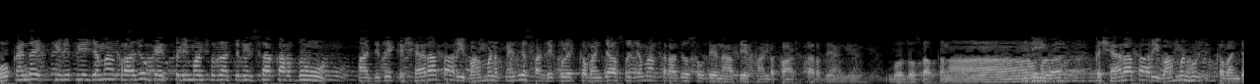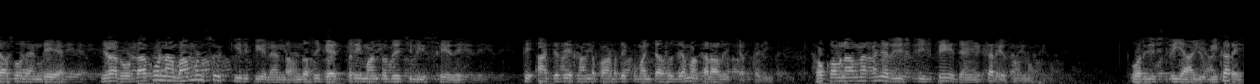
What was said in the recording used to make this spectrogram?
ਉਹ ਕਹਿੰਦਾ 21 ਰੁਪਏ ਜਮ੍ਹਾਂ ਕਰਾ ਜੋ ਗਾਇਤਰੀ ਮੰਤਰ ਦਾ ਚਲੀਸਾ ਕਰ ਦੂੰ। ਅੱਜ ਦੇ ਕਸ਼ਹਿਰਾ ਧਾਰੀ ਬਾਹਮਣ ਕਹਿੰਦੇ ਸਾਡੇ ਕੋਲ 5100 ਜਮ੍ਹਾਂ ਕਰਾ ਦਿਓ ਤੁਹਾਡੇ ਨਾਂ ਤੇ ਅਖੰਡ ਪਾਠ ਕਰ ਦਿਆਂਗੇ। ਬੋਲੋ ਸਤਨਾਮ। ਕਸ਼ਹਿਰਾ ਧਾਰੀ ਬਾਹਮਣ ਹੁਣ 5100 ਲੈਂਦੇ ਆ। ਜਿਹੜਾ ਰੋਡਾ ਕੋਨਾ ਬਾਹਮਣ ਸੋ 21 ਰੁਪਏ ਲੈਂਦਾ ਹੁੰਦਾ ਸੀ ਗਾਇਤਰੀ ਮੰਤਰ ਦੇ ਚਲੀਸੇ ਦੇ। ਤੇ ਅੱਜ ਦੇ ਅਖੰਡ ਪਾਠ ਦੇ 5100 ਜਮ੍ਹਾਂ ਕਰਾ ਲਈ ਚੱਕ ਜੀ। ਹੁਕਮਨਾਮਾ ਕਹਿੰਦੇ ਰਜਿਸਟਰੀ ਭੇਜ ਦਿਆਂਗੇ ਘਰੇ ਤੁਹਾਨੂੰ। ਉਹ ਰਜਿਸਟਰੀ ਆ ਜੂਗੀ ਘਰੇ।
